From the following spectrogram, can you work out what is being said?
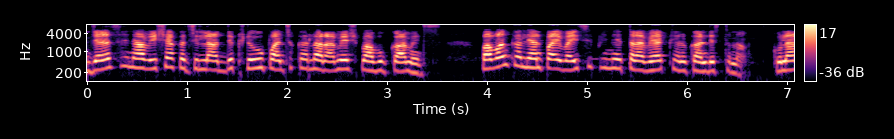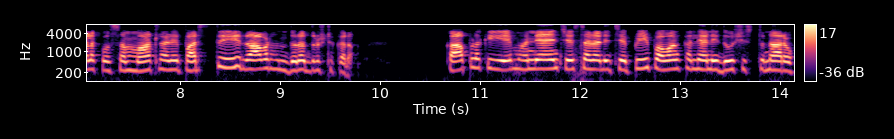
జనసేన విశాఖ జిల్లా అధ్యక్షుడు పంచకర్ల రమేష్ బాబు కామెంట్స్. పవన్ కళ్యాణ్ పై వైసీపీ నేతల వ్యాఖ్యలు ఖండిస్తున్నాం. కులాల కోసం మాట్లాడే పరిస్థితి రావడం దురదృష్టకరం. కాపులకి ఏం అన్యాయం చేస్తాడని చెప్పి పవన్ కళ్యాణ్ని దూషిస్తున్నారు.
